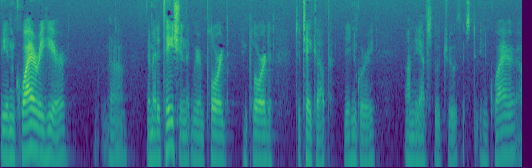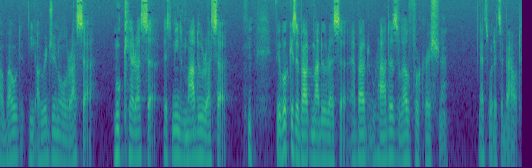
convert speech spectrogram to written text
The inquiry here, uh, the meditation that we're implored implored to take up, the inquiry on the absolute truth, is to inquire about the original rasa, mukhya rasa. This means madhu rasa. the book is about madhu rasa, about Radha's love for Krishna. That's what it's about.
